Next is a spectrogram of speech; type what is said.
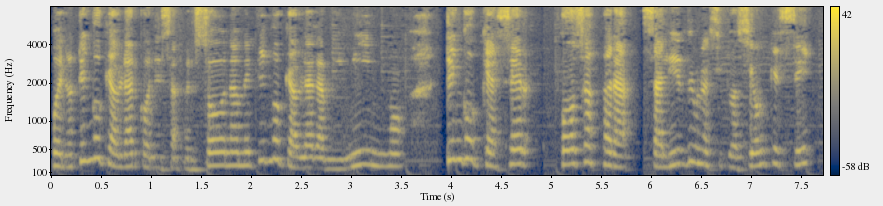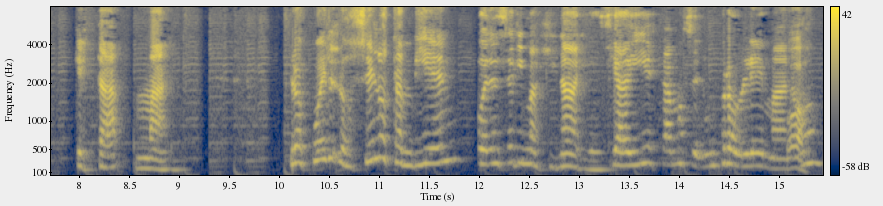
bueno, tengo que hablar con esa persona, me tengo que hablar a mí mismo, tengo que hacer cosas para salir de una situación que sé que está mal. Los, los celos también pueden ser imaginarios y ahí estamos en un problema, ¿no?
